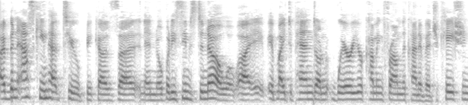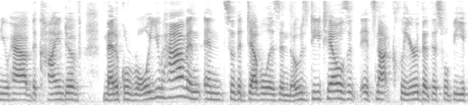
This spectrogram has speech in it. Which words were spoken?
I've been asking that too because, uh, and nobody seems to know. Uh, it, it, might depend on where you're coming from, the kind of education you have, the kind of medical role you have, and and so the devil is in those details. It, it's not clear that this will be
